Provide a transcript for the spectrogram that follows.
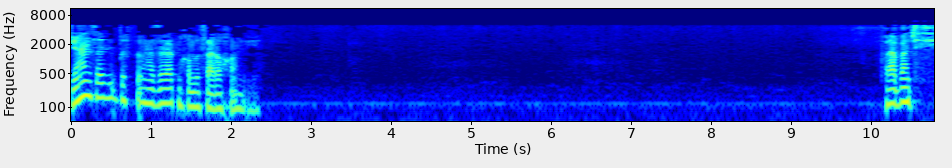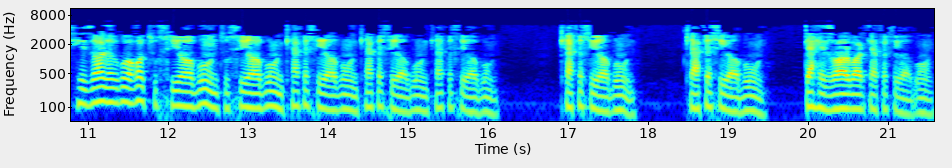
جن زدید به نظرت می‌خوام به فراخان دیگه. من هزار دفعه آقا تو خیابون تو خیابون کف خیابون کف خیابون کف خیابون کف خیابون کف خیابون. ده هزار بار کف خیابون.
